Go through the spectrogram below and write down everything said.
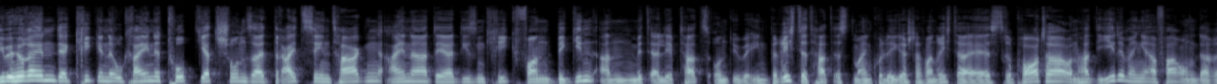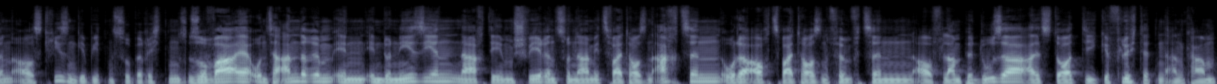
Liebe HörerInnen, der Krieg in der Ukraine tobt jetzt schon seit 13 Tagen. Einer, der diesen Krieg von Beginn an miterlebt hat und über ihn berichtet hat, ist mein Kollege Stefan Richter. Er ist Reporter und hat jede Menge Erfahrungen darin, aus Krisengebieten zu berichten. So war er unter anderem in Indonesien nach dem schweren Tsunami 2018 oder auch 2015 auf Lampedusa, als dort die Geflüchteten ankamen.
